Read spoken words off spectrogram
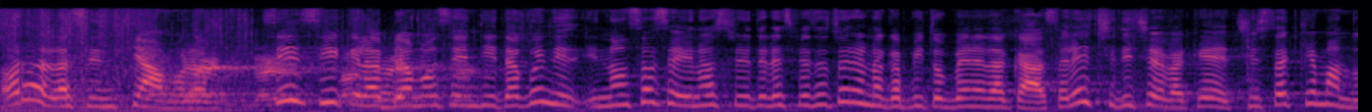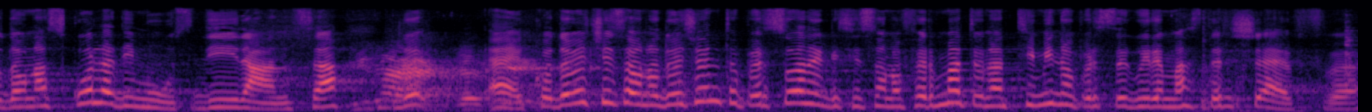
Ora la sentiamo. la- Sì, sì, che l'abbiamo sentita. Quindi non so se i nostri telespettatori hanno capito bene da casa. Lei ci diceva che ci sta chiamando da una scuola di, mus- di danza, Di danza, do- sì. ecco, dove ci sono 200 persone che si sono fermate un attimino per seguire Masterchef. Eh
